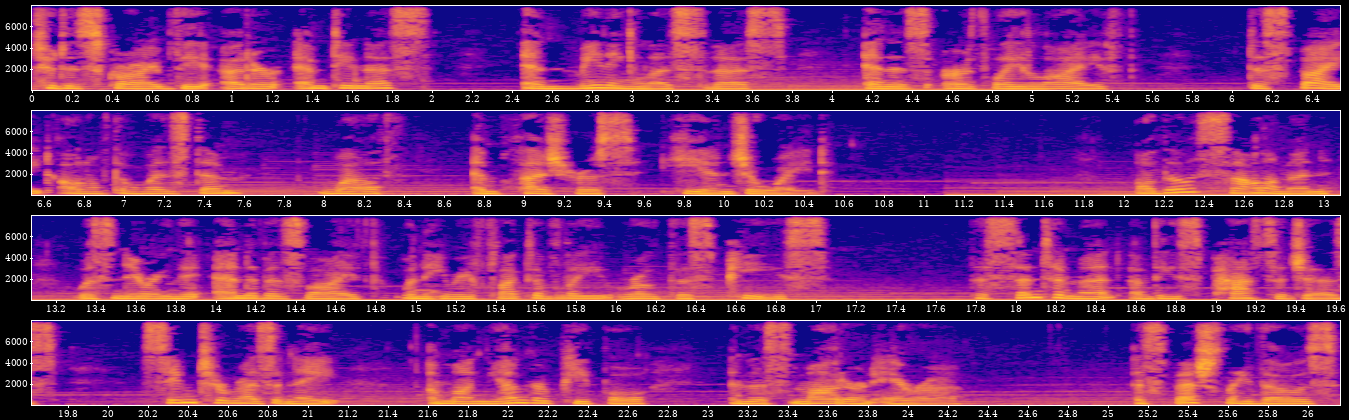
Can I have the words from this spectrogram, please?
to describe the utter emptiness and meaninglessness in his earthly life, despite all of the wisdom, wealth, and pleasures he enjoyed. Although Solomon was nearing the end of his life when he reflectively wrote this piece, the sentiment of these passages seemed to resonate among younger people in this modern era, especially those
